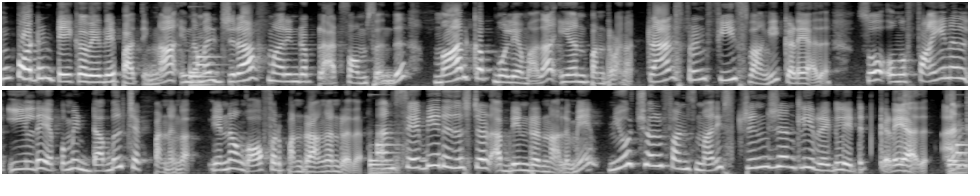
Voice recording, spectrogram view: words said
இம்பார்ட்டன்ட் டேக்அவேஸே பார்த்தீங்கன்னா இந்த மாதிரி ஜிராஃப் மாதிரின்ற பிளாட்ஃபார்ம்ஸ் வந்து மார்க்அப் மூலியமாக தான் ஏர்ன் பண்ணுறாங்க டிரான்ஸ்பரண்ட் ஃபீஸ் வாங்கி கிடையாது. ஸோ உங்கள் ஃபைனல் ஈல்டை எப்போவுமே டபுள் செக் பண்ணுங்க. என்ன அவங்க ஆஃபர் பண்ணுறாங்கன்றத அண்ட் செபி ரிஜிஸ்டர்ட் அப்படின்றதுனாலுமே மியூச்சுவல் ஃபண்ட்ஸ் மாதிரி ஸ்ட்ரிஞ்சன்ட்லி ரெகுலேட்டட் கிடையாது. அண்ட்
